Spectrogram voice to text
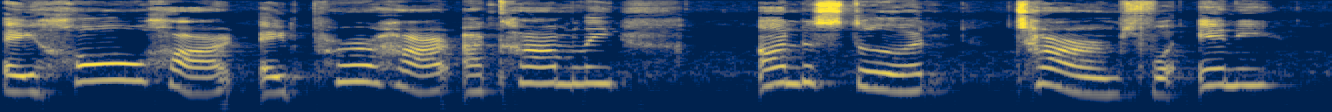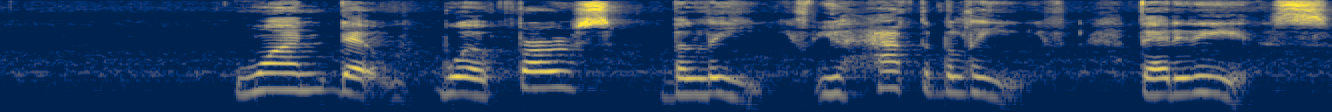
a whole heart, a pure heart are commonly understood terms for any one that will first believe. You have to believe that it is.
